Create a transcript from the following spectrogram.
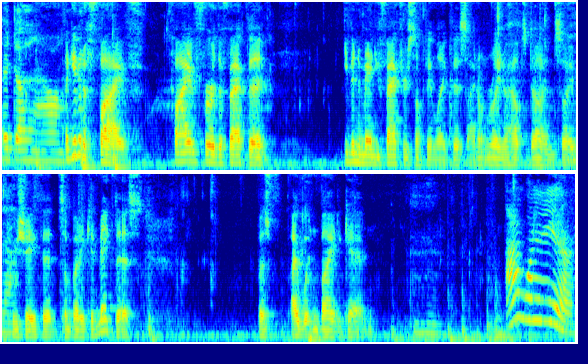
It doesn't at all. I give it a five. Five for the fact that even to manufacture something like this, I don't really know how it's done. So I Yeah. appreciate that somebody could make this. But I wouldn't buy it again. I don't want it either.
